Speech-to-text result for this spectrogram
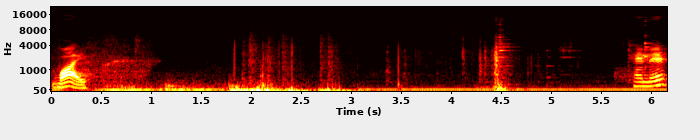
Why? Kenneth?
